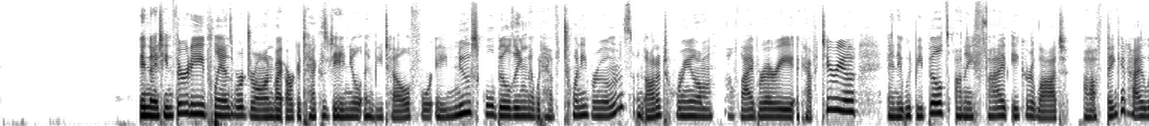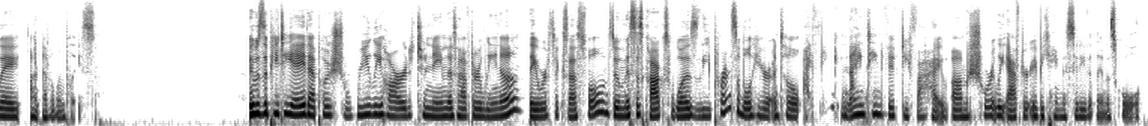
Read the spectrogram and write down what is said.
In 1930, plans were drawn by architects Daniell and Beutell for a new school building that would have 20 rooms, an auditorium, a library, a cafeteria, and it would be built on a five acre lot off Bankhead Highway on Evelyn Place. It was the PTA that pushed really hard to name this after Lena. They were successful. And so Mrs. Cox was the principal here until I think 1955, um, shortly after it became a City of Atlanta school.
